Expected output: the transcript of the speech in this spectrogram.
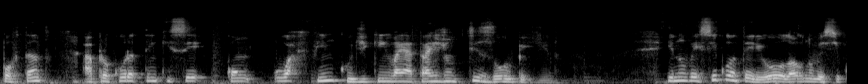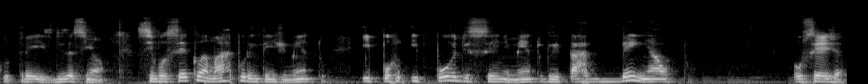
Portanto, a procura tem que ser com o afinco de quem vai atrás de um tesouro perdido. E no versículo anterior, logo no versículo 3, diz assim: ó, Se você clamar por entendimento e por, e por discernimento, gritar bem alto, ou seja,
